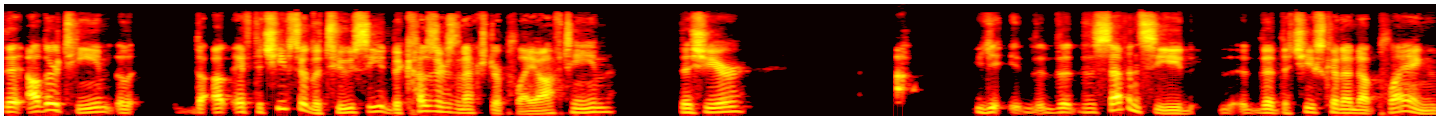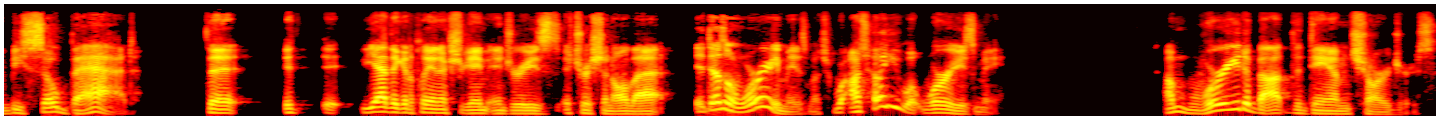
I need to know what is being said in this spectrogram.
the other team, the, uh, if the Chiefs are the two seed, because there's an extra playoff team this year, the the, the seven seed that the Chiefs could end up playing would be so bad that it, it yeah they got to play an extra game, injuries, attrition, all that. It doesn't worry me as much. I'll tell you what worries me. I'm worried about the damn Chargers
